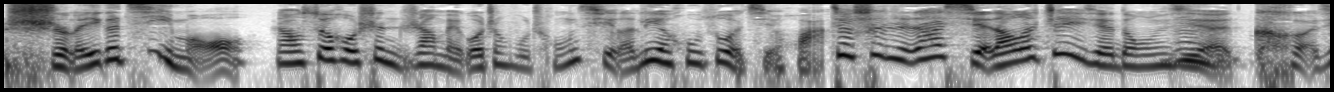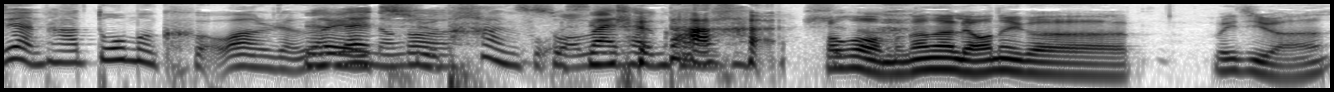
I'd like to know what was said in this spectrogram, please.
使了一个计谋，然后最后甚至让美国政府重启了猎户座计划，就甚至他写到了这些东西，嗯。可见他多么渴望人人类能探索星外太空。辰大海。包括我们刚才聊那个微纪元，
